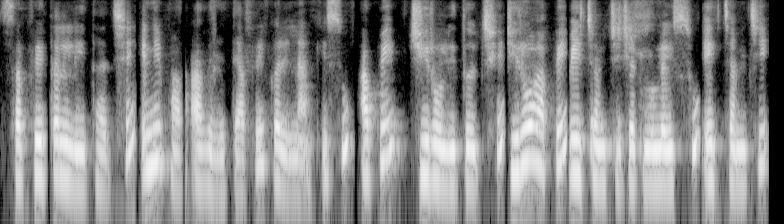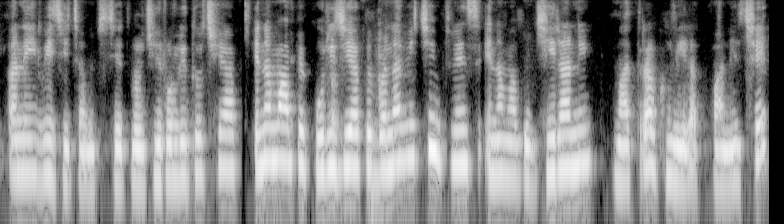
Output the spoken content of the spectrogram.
સફેદ તલ લીધા છે. એને પાપ આવી રીતે આપણે કરી નાખીશું. આપણે જીરો લીધો છે. જીરો આપણે બે ચમચી જેટલું લઈશું. એક ચમચી અને બીજી ચમચી જેટલો જીરો લીધો છે આપ. એનામાં આપણે પૂરી જે આપણે બનાવીએ છીએ ફ્રેન્ડ્સ એનામાં આપણે જીરાની માત્રા ઘણી રાખવાની છે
